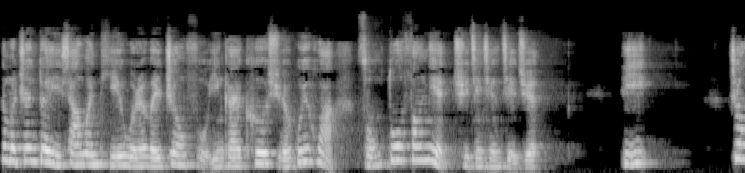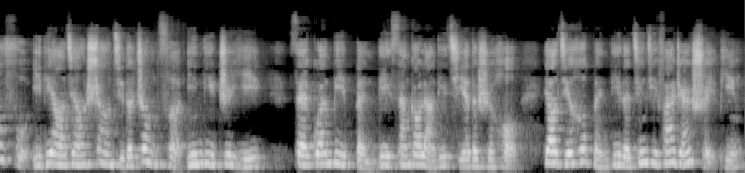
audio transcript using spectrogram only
那么，针对以下问题，我认为政府应该科学规划，从多方面去进行解决。第一，政府一定要将上级的政策因地制宜。在关闭本地三高两低企业的时候，要结合本地的经济发展水平，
